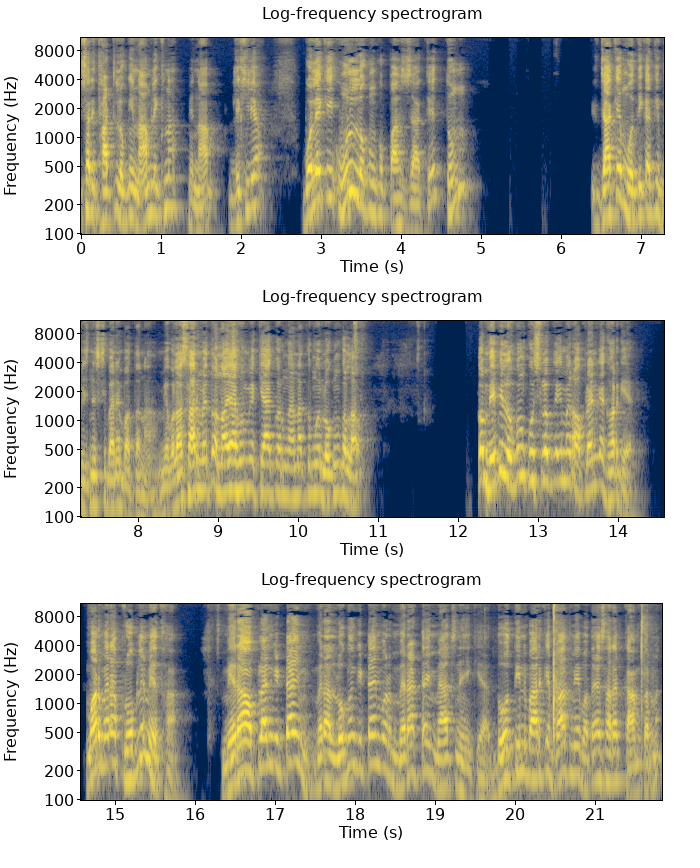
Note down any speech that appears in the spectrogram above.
सॉरी, थर्टी लोग नाम लिखना मैं नाम लिख लिया। बोले कि उन लोगों को पास जाके तुम जाके मोदी का बिज़नेस के बारे में बताना। मैं बोला, सर, मैं तो नया हूँ, मैं क्या करूँगा? ना, तुम लोगों को लाओ। तो मैं भी लोगों कुछ लोग देखे, मेरा ऑफलाइन का घर गया। और मेरा प्रॉब्लम ये था, मेरा ऑफलाइन की टाइम मेरा लोगों की टाइम और मेरा टाइम मैच नहीं किया। दो तीन बार के बाद मैं बताया, सारा काम करना।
